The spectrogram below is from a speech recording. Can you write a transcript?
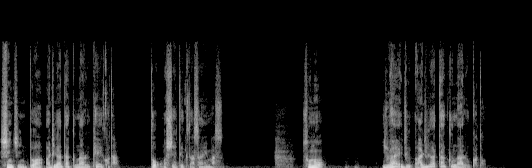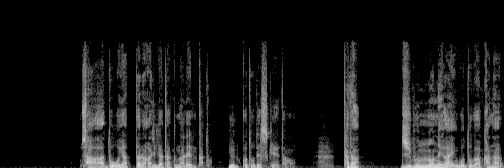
信心とはありがたくなる稽古だ。と教えてくださいます。そのいわゆるありがたくなること。さあどうやったらありがたくなれるかということですけれども。ただ自分の願い事が叶う。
